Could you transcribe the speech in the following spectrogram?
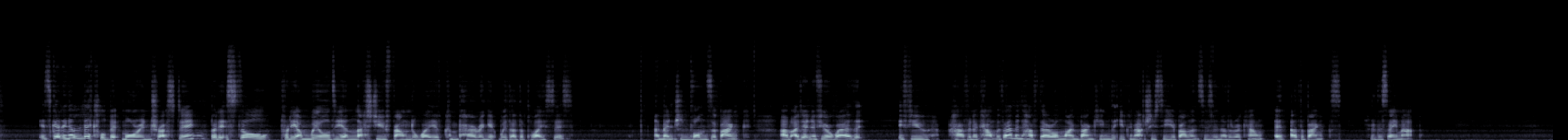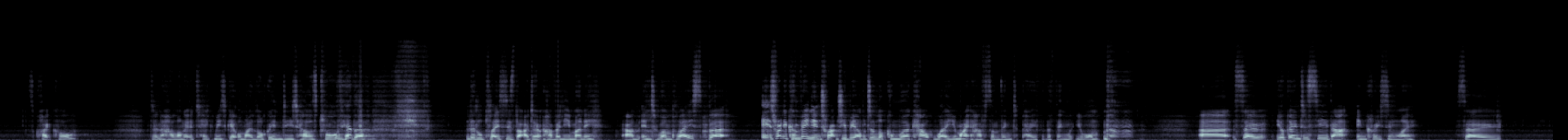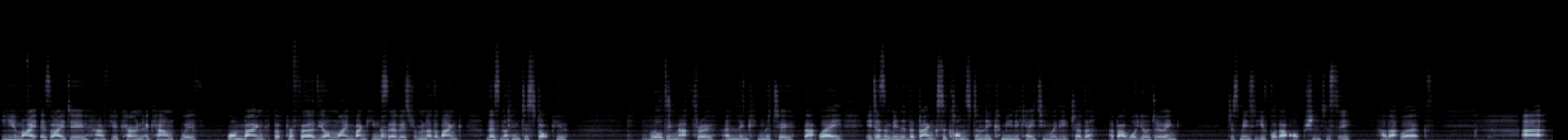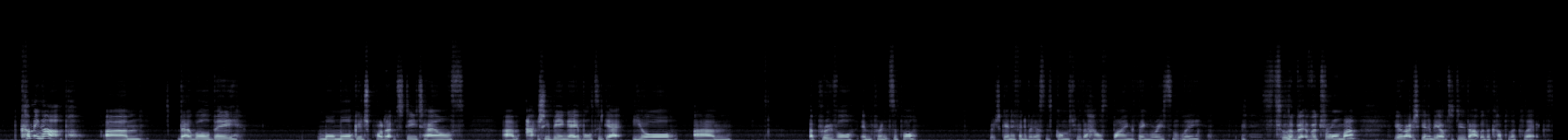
it's getting a little bit more interesting, but it's still pretty unwieldy unless you found a way of comparing it with other places. I mentioned Monzo Bank. Um, I don't know if you're aware that if you have an account with them and have their online banking, that you can actually see your balances in other account other banks through the same app. It's quite cool. I don't know how long it'd take me to get all my login details to all the other little places that I don't have any money um, into one place, but it's really convenient to actually be able to look and work out where you might have something to pay for the thing that you want. Uh, so you're going to see that increasingly. So you might, as I do, have your current account with one bank but prefer the online banking service from another bank, and there's nothing to stop you wielding that through and linking the two that way. It doesn't mean that the banks are constantly communicating with each other about what you're doing. It just means that you've got that option to see how that works. Uh, coming up, um, there will be more mortgage product details, um, actually being able to get your um, approval in principle, which again, if anybody else has gone through the house buying thing recently, it's still a bit of a trauma, you're actually going to be able to do that with a couple of clicks.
